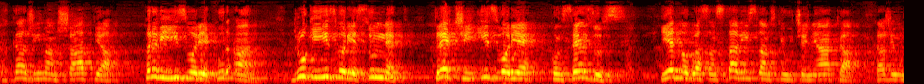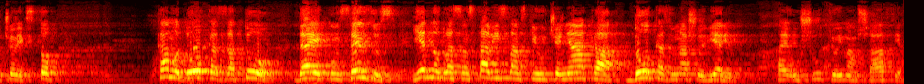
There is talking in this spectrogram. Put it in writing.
Pa kaže imam Šafija, prvi izvor je Kur'an, drugi izvor je sunnet, treći izvor je konsenzus. Jednoglasan stav islamskih učenjaka, kaže mu čovjek stop. Kamo dokaz za to da je konsenzus, jednoglasan stav islamskih učenjaka, dokaz u našoj vjeri? Pa je ušutio imam Šafija.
